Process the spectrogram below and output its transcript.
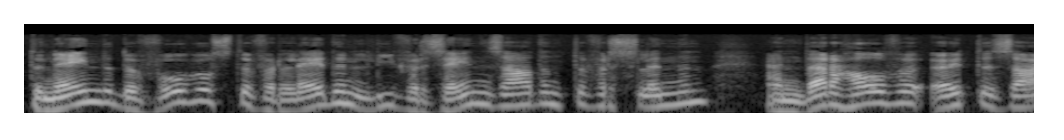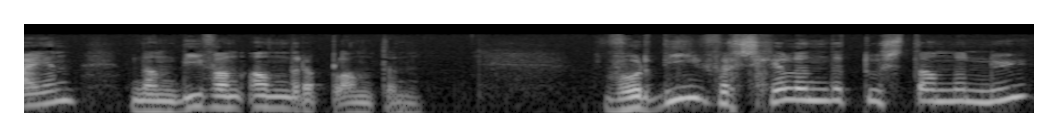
ten einde de vogels te verleiden liever zijn zaden te verslinden en derhalve uit te zaaien dan die van andere planten. Voor die verschillende toestanden nu,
